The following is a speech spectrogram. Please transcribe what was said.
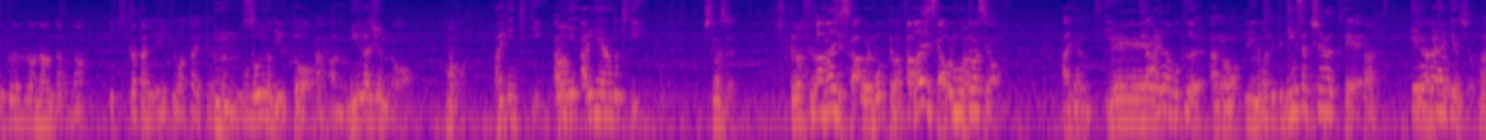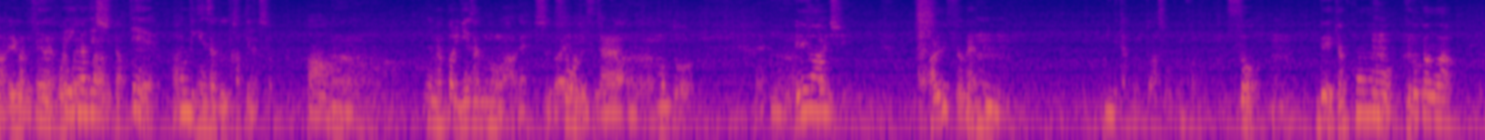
自分のなんだろうな生き方に影響を与えたようん、そういうので言うと、はい。あの三浦淳のはあはアイデンティティあ。アイデンアイデンティティ知ってます？あ知ってますよ。あマジですか？俺持ってます。あマジですか？俺も持ってますよ、アイデアミティ。へー。てかあれは僕あのいいのが出てき原作知らなくて、はい。映画から入ってるんですよ。あ映画でしたね、うん、俺も映画で知って、はい。ほんで原作買ってるんですよ。あうんでもやっぱり原作の方がね素早いそうですね。うん、もっとね、うん。映画あ、あれですよね、うん。峰田君と麻生君かそなうで脚本も工藤館が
